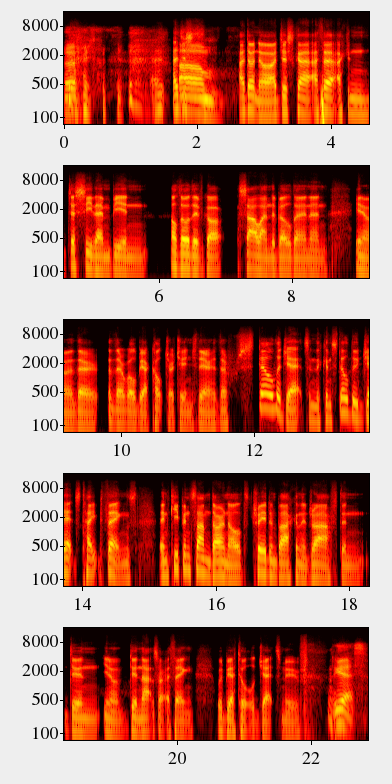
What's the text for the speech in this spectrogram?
I, I, just um, I don't know. I just got, I thought I can just see them being although they've got Saleh in the building and you know there there will be a culture change there. They're still the Jets, and they can still do Jets type things. And keeping Sam Darnold trading back in the draft and doing you know doing that sort of thing would be a total Jets move. yes,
